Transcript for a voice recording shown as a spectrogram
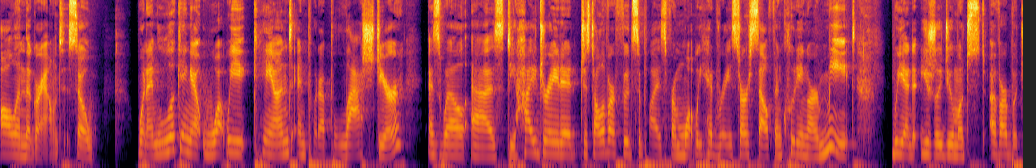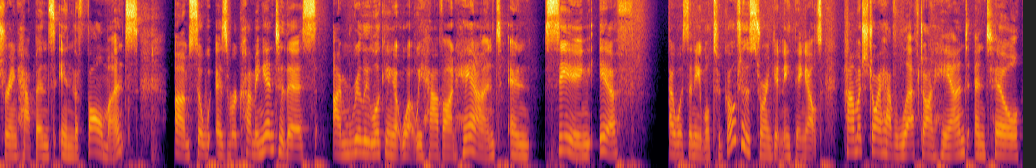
all in the ground. So when I'm looking at what we canned and put up last year as well as dehydrated, just all of our food supplies from what we had raised ourselves, including our meat. We end usually do most of our butchering happens in the fall months. Um, so as we're coming into this, I'm really looking at what we have on hand and seeing if I wasn't able to go to the store and get anything else. How much do I have left on hand until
